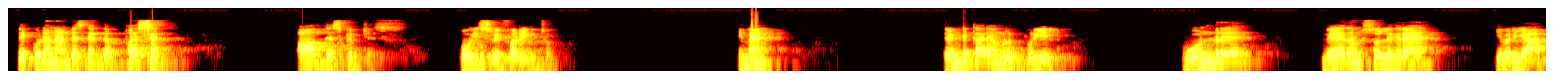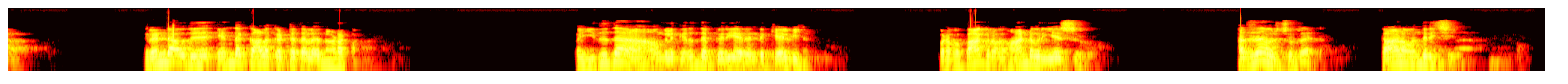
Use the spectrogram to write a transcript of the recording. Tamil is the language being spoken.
they couldn't understand the person of the scriptures who is referring to him ரெண்டு காரியம் அவங்களுக்கு புரியல. ஒன்று வேதம் சொல்லுகிற இவர் யார்? இரண்டாவது எந்த காலகட்டத்தில் நடக்கும்? இப்ப இதுதான் அவங்களுக்கு இருந்த பெரிய ரெண்டு கேள்விகள். இப்ப நம்ம பார்க்குறோம் ஆண்டவர் இயேசு. அதுதான் அவர் சொல்றார். காலம் வந்துருச்சு.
